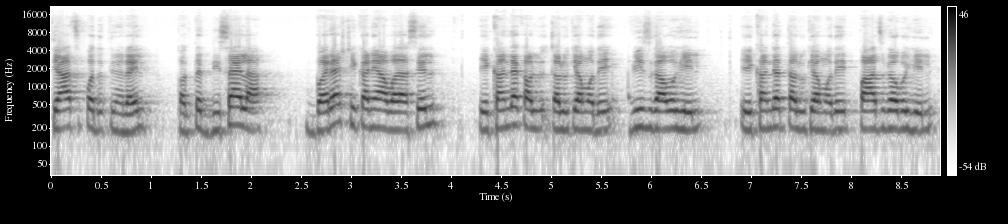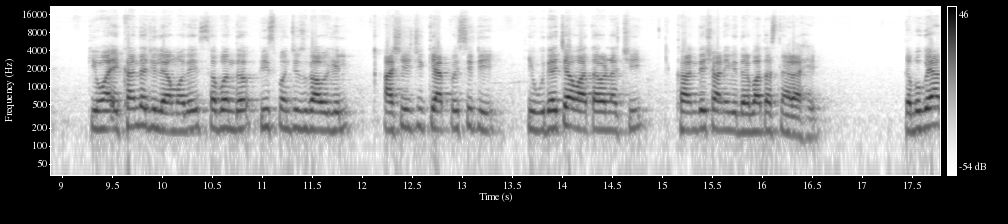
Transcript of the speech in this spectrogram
त्याच पद्धतीने राहील. फक्त दिसायला बऱ्याच ठिकाणी आवाज असेल. एखाद्या कालु तालुक्यामध्ये वीस गावं घेईल एखाद्या तालुक्यामध्ये पाच गावं घेईल किंवा एखाद्या जिल्ह्यामध्ये सबंध वीस पंचवीस गावं घेईल अशी याची कॅपॅसिटी ही उद्याच्या वातावरणाची खानदेश आणि विदर्भात असणार आहे. तर बघूयात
